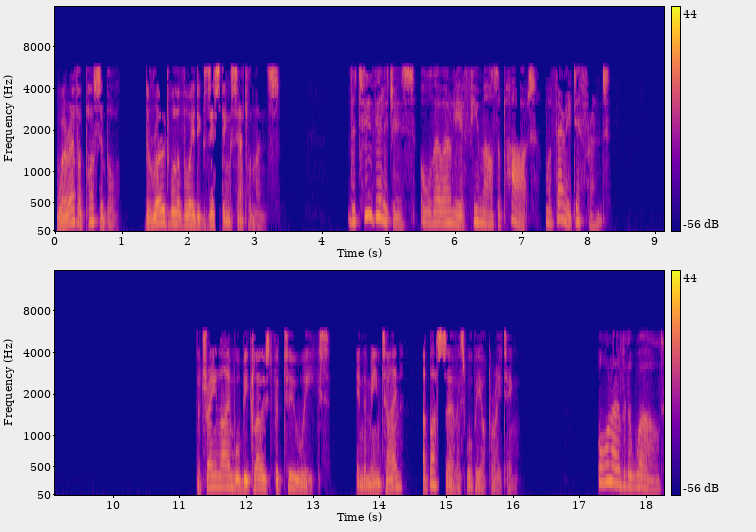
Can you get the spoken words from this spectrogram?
Wherever possible, the road will avoid existing settlements. The two villages, although only a few miles apart, were very different. The train line will be closed for two weeks. In the meantime, a bus service will be operating. All over the world,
